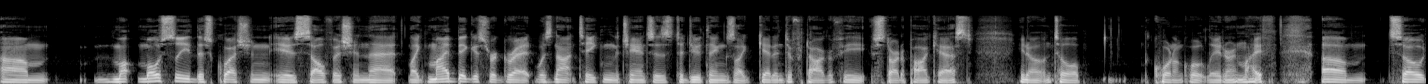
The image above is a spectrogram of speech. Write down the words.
Um, mo- mostly this question is selfish in that like my biggest regret was not taking the chances to do things like get into photography, start a podcast, you know, until quote unquote later in life. Um, so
